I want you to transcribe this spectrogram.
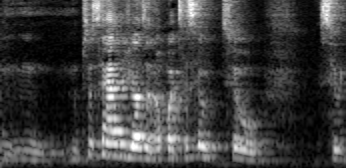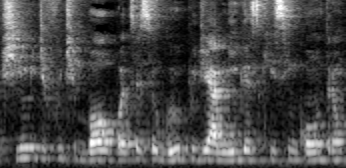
hum, não precisa ser religiosa não, pode ser seu, seu, seu time de futebol, pode ser seu grupo de amigas que se encontram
